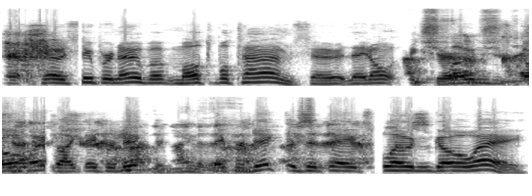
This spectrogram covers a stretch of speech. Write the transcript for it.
that go supernova multiple times. So they don't I'm explode I'm and sure go have. away like they I'm predicted. denying that They have. predicted that they explode and go away.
